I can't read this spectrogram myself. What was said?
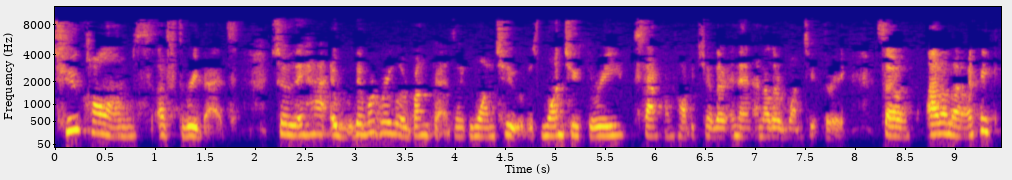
two columns of three beds. So they had it, they weren't regular bunk beds like one two. It was one two three stacked on top of each other, and then another one two three. So I don't know. I think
